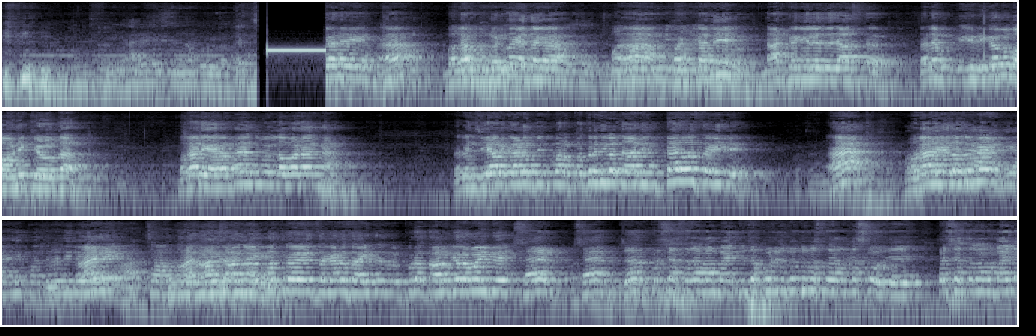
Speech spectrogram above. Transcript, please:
त्याच्यात आणि येतं का फटका देईल नाटकं गेले तर जास्त त्याला रिकामा भावनिक खेळवतात पगार घ्यायला पाहिजे तुम्ही लवाडांना त्याला जी आर काढत तुम्ही तुम्हाला पत्र दिलं तर आधी उठायला वाजता इथे पगार घ्यायचा तुम्ही? पत्र सगळ्यांना साहित्य पुरा तालुक्याला माहिती आहे. साहेब साहेब जर प्रशासनाला माहिती तर पोलीस बंदोबस्त कसं होते? प्रशासनाला माहिती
